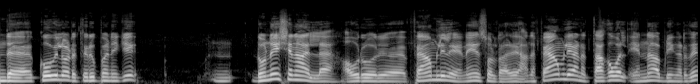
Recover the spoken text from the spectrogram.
இந்த கோவிலோட திருப்பணிக்கு டொனேஷனாக இல்லை அவர் ஒரு ஃபேமிலியில் இணைய சொல்கிறாரு அந்த ஃபேமிலியான தகவல் என்ன அப்படிங்கிறது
